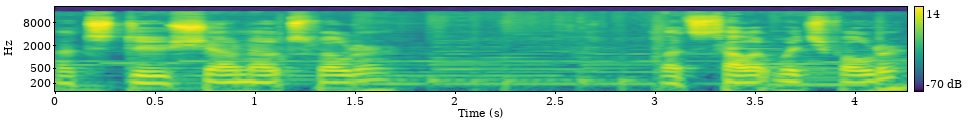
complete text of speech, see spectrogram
Let's do show notes folder. Let's tell it which folder.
